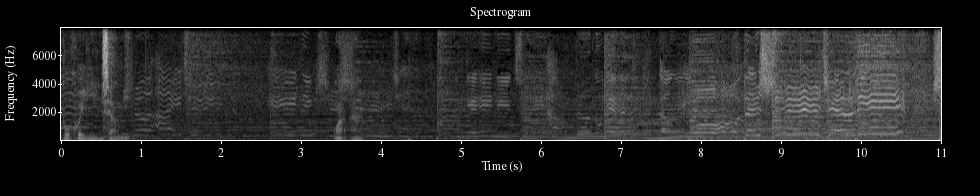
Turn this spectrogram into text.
不会影响你。晚安。当我的世界里失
